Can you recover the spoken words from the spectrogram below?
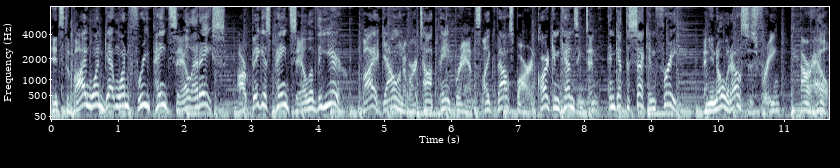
It's the buy one, get one free paint sale at Ace, our biggest paint sale of the year. Buy a gallon of our top paint brands like Valspar and Clark and Kensington and get the second free. And you know what else is free? Our help.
